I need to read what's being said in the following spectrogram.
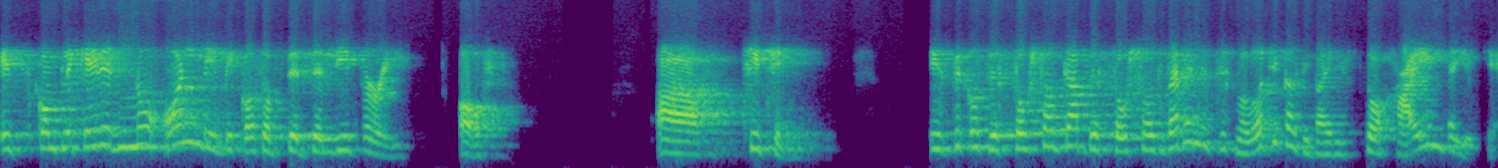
is complicated not only because of the delivery of uh, teaching, it's because the social gap, the social divide and the technological divide is so high in the UK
